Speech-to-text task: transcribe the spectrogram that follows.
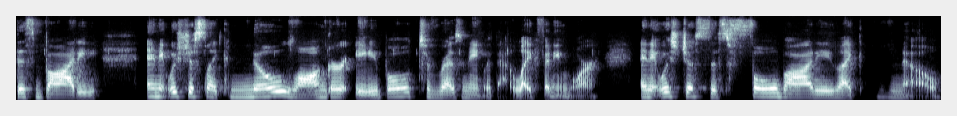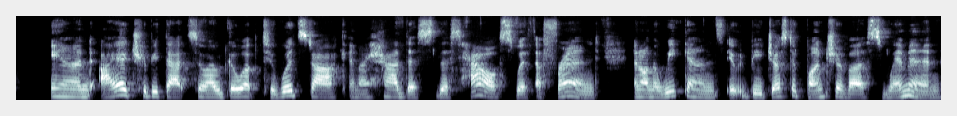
this body and it was just like no longer able to resonate with that life anymore. And it was just this full body like no, and i attribute that so i would go up to woodstock and i had this this house with a friend. And on the weekends it would be just a bunch of us women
